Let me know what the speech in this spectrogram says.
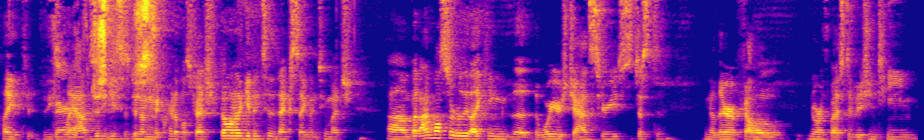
play through these Fair playoffs. enough. Just- He's just been just- on an incredible stretch. Don't want to get into the next segment too much, um, but I'm also really liking the the Warriors Jazz series. Just to, you know, they're a fellow Northwest Division team.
